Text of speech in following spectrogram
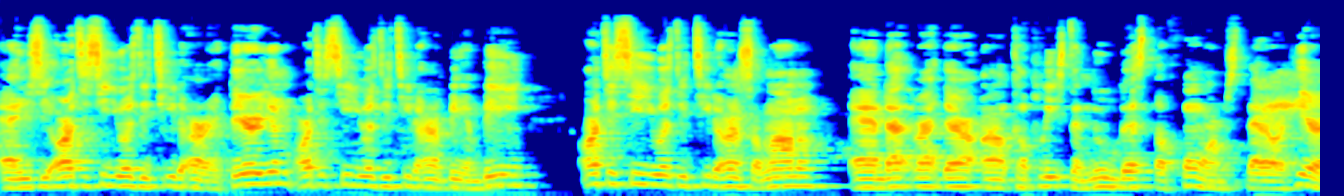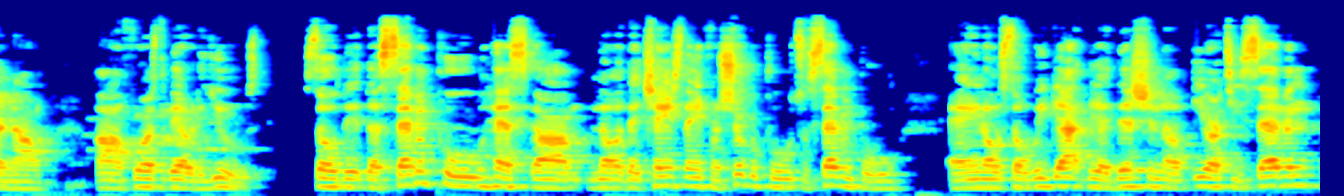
and you see RTC USDT to earn Ethereum, RTC USDT to earn BNB, RTC USDT to earn Solana, and that right there uh, completes the new list of farms that are here now uh, for us to be able to use. So the the seven pool has um you know they changed the name from Sugar Pool to Seven Pool, and you know so we got the addition of ERT seven.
